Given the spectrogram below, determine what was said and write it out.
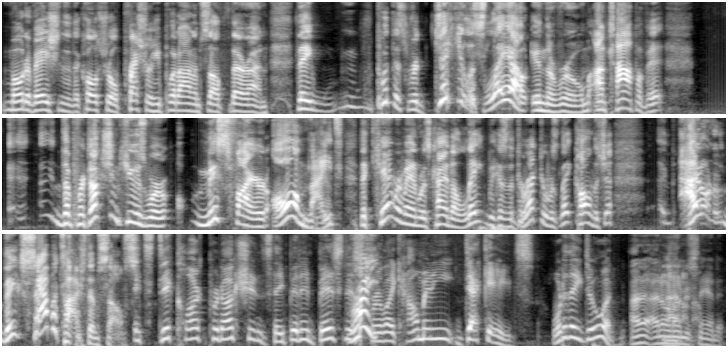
motivations and the cultural pressure he put on himself thereon they put this ridiculous layout in the room on top of it the production cues were misfired all night. The cameraman was kind of late because the director was late calling the show. I don't know. They sabotaged themselves. It's Dick Clark Productions. They've been in business Right. for like how many decades? What are they doing? I, I don't understand it.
